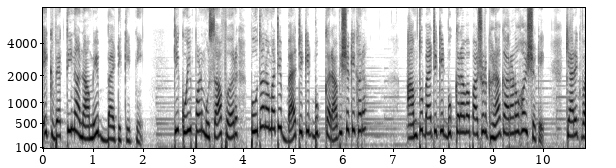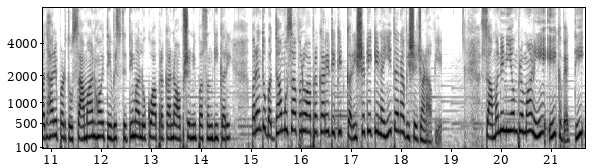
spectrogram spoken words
એક વ્યક્તિના નામે બે ટિકિટની. કે કોઈ પણ મુસાફર પોતાના માટે બે ટિકિટ બુક કરાવી શકે ખરા? આમ તો બે ટિકિટ બુક કરાવવા પાછળ ઘણા કારણો હોઈ શકે. ક્યારેક વધારે પડતો સામાન હોય તેવી સ્થિતિમાં લોકો આ પ્રકારના ઓપ્શનની પસંદગી કરે. પરંતુ બધા મુસાફરો આ પ્રકારે ટિકિટ કરી શકે કે નહીં તેના વિશે જણાવીએ. સામાન્ય નિયમ પ્રમાણે એક વ્યક્તિ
